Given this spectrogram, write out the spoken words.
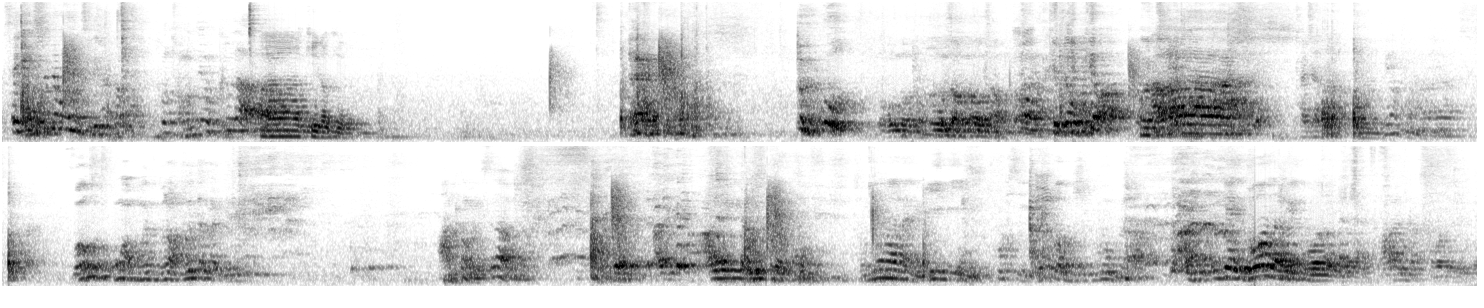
세개 쓰려고 하면 두개 샀다고 손 잘못되면 큰일 나. 아, 길어, 길어. 오사 오사 오사 비켜 비켜 아잘 쳤다. 뭐? 공안 보인다. 눈안 보인다 그랬는데. 안경 왜 쓰나? 아니 존경하는 위인이 혹시 이거 김구인가? 이게 노안하게 노안하게 아 이거 잡아줬네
